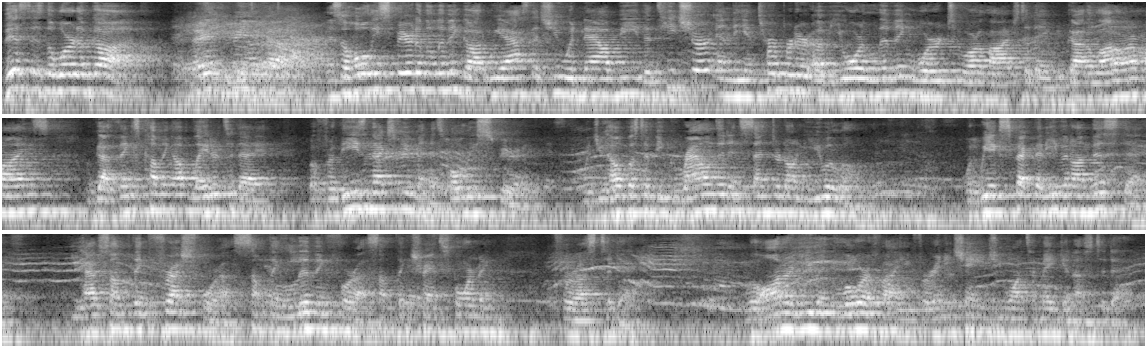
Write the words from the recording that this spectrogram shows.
This is the word of God. Thanks be to God. And so, Holy Spirit of the living God, we ask that you would now be the teacher and the interpreter of your living word to our lives today. We've got a lot on our minds, we've got things coming up later today. But for these next few minutes, Holy Spirit, would you help us to be grounded and centered on you alone? Would we expect that even on this day, you have something fresh for us, something living for us, something transforming for us today. We'll honor you and glorify you for any change you want to make in us today.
